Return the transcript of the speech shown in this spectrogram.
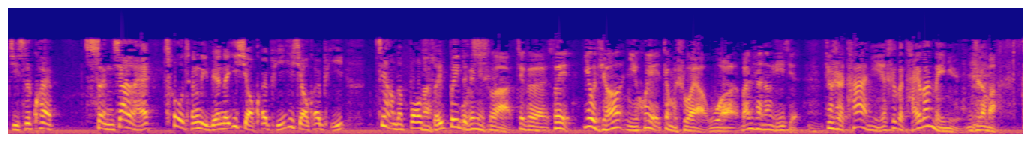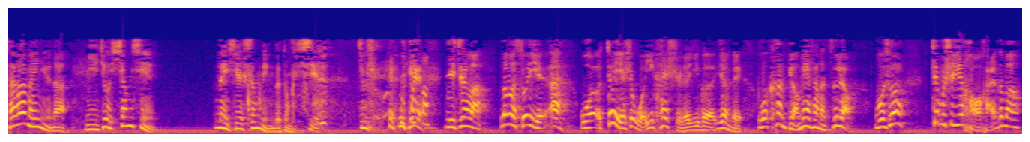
几十块省下来凑成里边的一小块皮一小块皮，这样的包谁背得起？我跟你说啊，这个所以幼婷你会这么说呀，我完全能理解。就是她，你是个台湾美女，你知道吗？台湾美女呢，你就相信那些生灵的东西。就是你，你知道吗？那么所以，哎，我这也是我一开始的一个认为。我看表面上的资料，我说这不是一好孩子吗？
